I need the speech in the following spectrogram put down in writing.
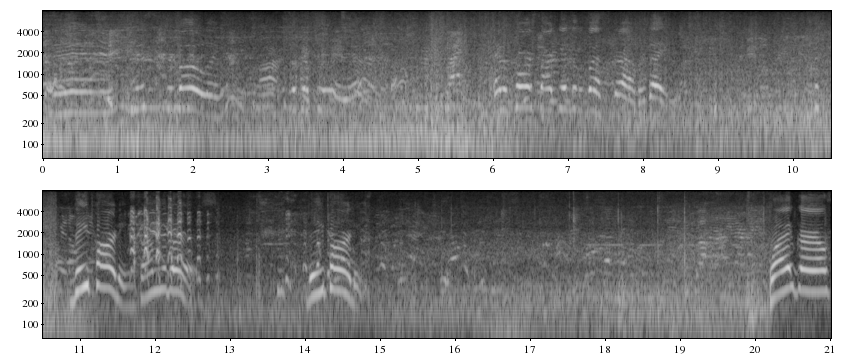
And Mr. Bowling. Look up here, yeah. And of course, our good little bus driver, David. Departing from the bus. Departing. Wave, girls.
